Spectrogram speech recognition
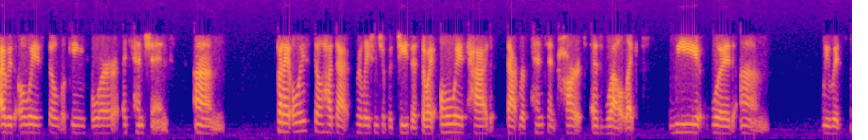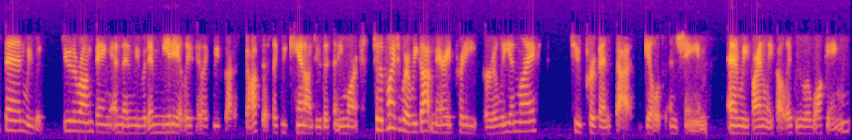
I was always still looking for attention. Um, but I always still had that relationship with Jesus. So I always had that repentant heart as well. Like we would um we would sin, we would do the wrong thing and then we would immediately say like we've got to stop this. Like we cannot do this anymore. To the point to where we got married pretty early in life to prevent that guilt and shame and we finally felt like we were walking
